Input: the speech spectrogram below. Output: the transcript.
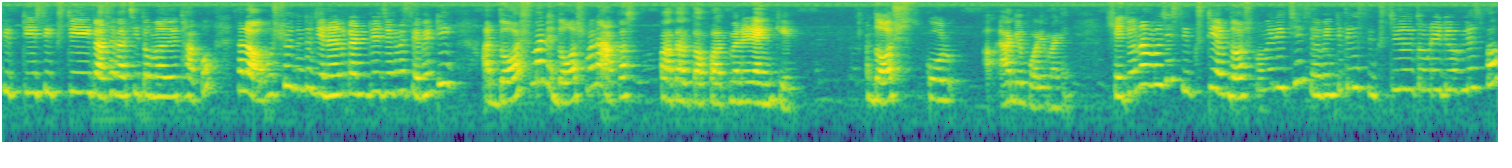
ফিফটি সিক্সটি কাছাকাছি তোমরা যদি থাকো, তাহলে অবশ্যই কিন্তু জেনারেল ক্যান্ডিডেট যেখানে সেভেন্টি আর দশ মানে দশ মানে আকাশ পাতাল তফাৎ মানে র্যাঙ্কে দশ স্কোর আগে পরে মানে। সেই জন্য আমি বলছি সিক্সটি আমি দশ কমে দিচ্ছি সেভেন্টি থেকে সিক্সটি যদি তোমরা ইডিওপ্লেস পাও,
